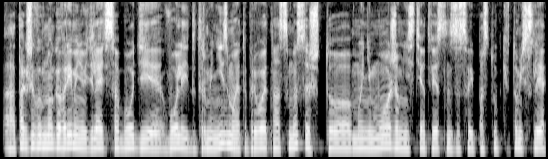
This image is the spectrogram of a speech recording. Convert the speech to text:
А также вы много времени уделяете свободе, воле и детерминизму. Это приводит нас к мысли, что мы не можем нести ответственность за свои поступки, в том числе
